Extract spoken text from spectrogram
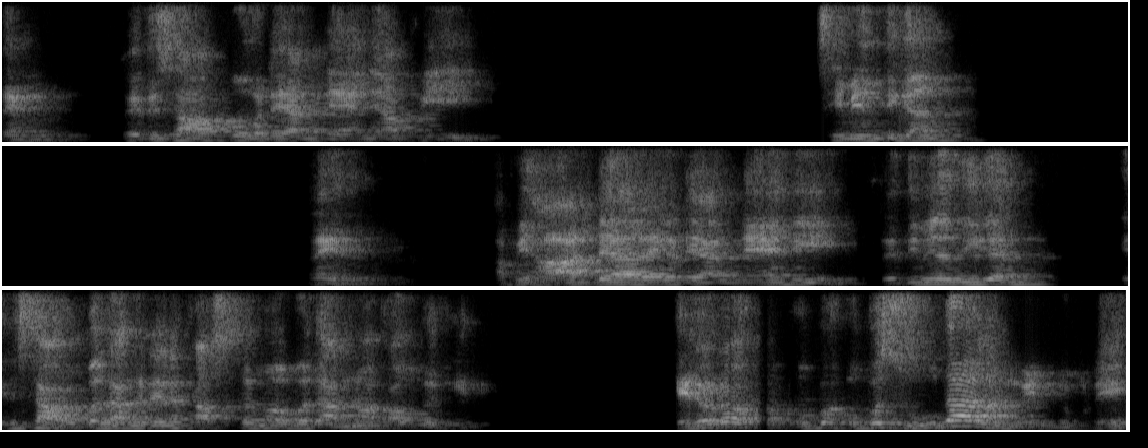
දැන් රෙදි සාප්පුවකට යන්නේ නැහැනේ අපි සිමෙන්ති ගන්න. නේද? අපි හાર્ඩ්වෙයාර් එකට යන්නේ නැහැනේ රෙදි මිල දී ගන්න. ඒ නිසා ඔබ ළඟට එන කස්ටමර් ඔබ දන්නවා කවුද කියලා. එතකොට ඔබ ඔබ සූදානම් වෙන්න ඕනේ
